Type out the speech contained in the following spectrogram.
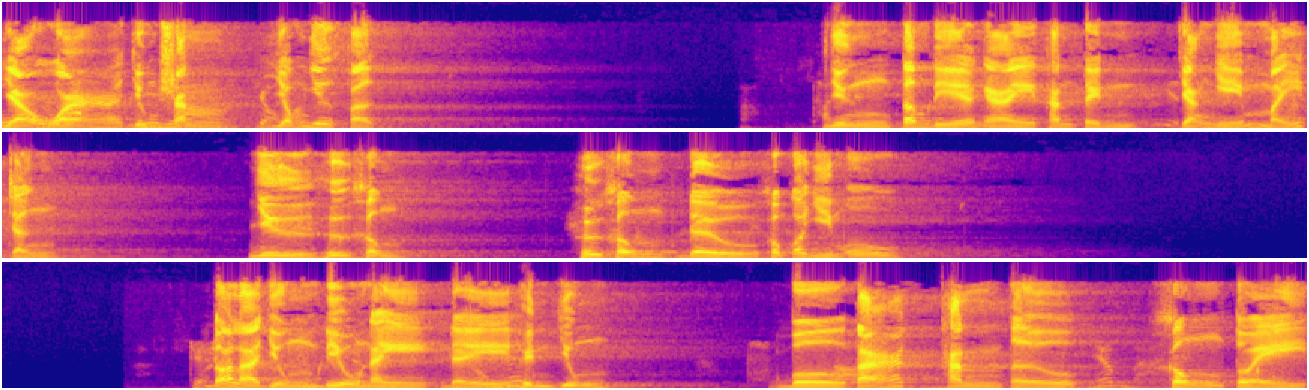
giáo hóa chúng sanh giống như phật. Nhưng tâm địa ngài thanh tịnh chẳng nhiễm mấy trận như hư không. Hư không đều không có nhiễm ô. Đó là dùng điều này để hình dung bồ tát thành tựu không tuệ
